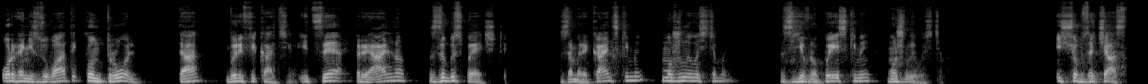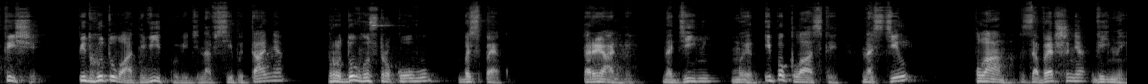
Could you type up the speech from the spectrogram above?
організувати контроль та верифікацію, і це реально забезпечити з американськими можливостями, з європейськими можливостями. І щоб за час тиші підготувати відповіді на всі питання про довгострокову безпеку та реальний надійний мир і покласти на стіл план завершення війни.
